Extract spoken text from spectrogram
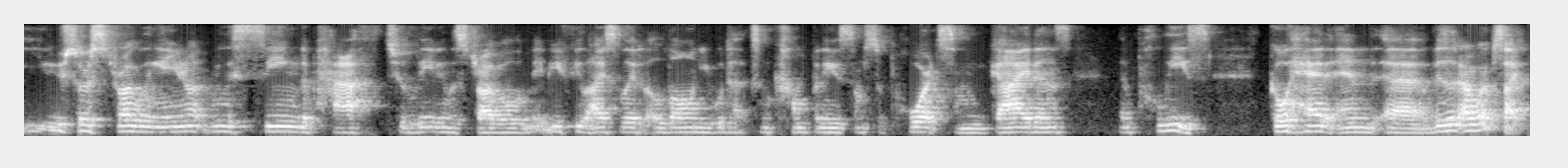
you're sort of struggling and you're not really seeing the path to leaving the struggle. Maybe you feel isolated, alone. You would have some company, some support, some guidance. Then please go ahead and uh, visit our website,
